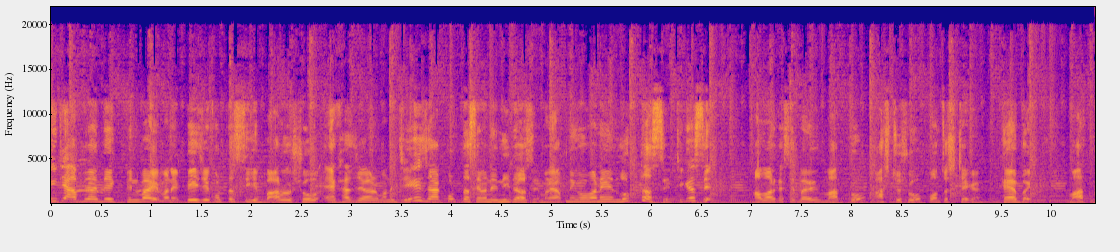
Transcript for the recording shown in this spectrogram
এইটা আপনারা দেখবেন ভাই মানে পেজে করতেছি কি বারোশো, এক হাজার মানে যে যা করতেছে মানে নিতে আছে মানে আপনি মানে লুকতে আছে, ঠিক আছে? আমার কাছে ভাই মাত্র আটশোশো পঞ্চাশ টাকা। হ্যাঁ ভাই, মাত্র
